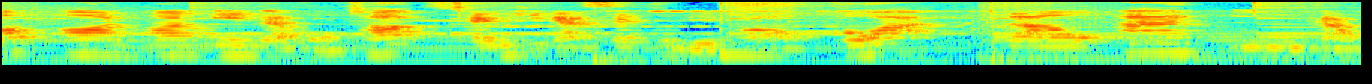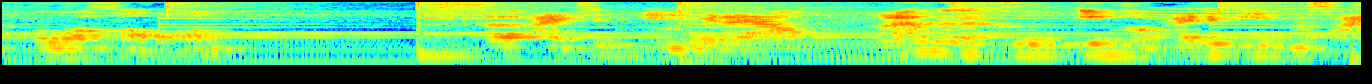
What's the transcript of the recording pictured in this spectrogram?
off on on in แต่ผมชอบใช้วิธีการ set to default เพราะว่าเราอ้างอิงกับตัวของเอ่อ item e ไว้แล้ว เพราะฉะนั้นมันจะคืออิงของ item e มาใส่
